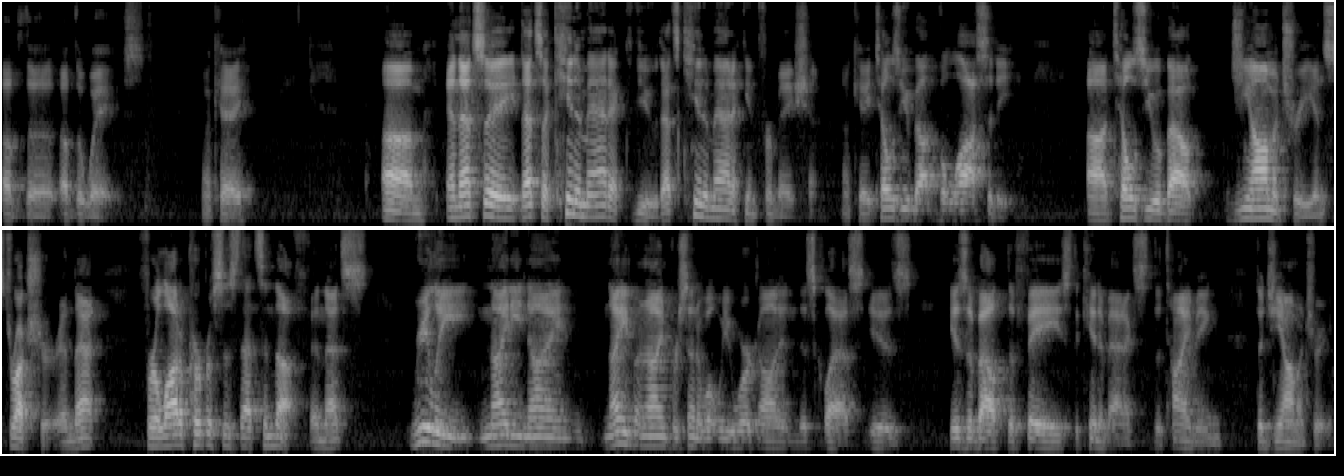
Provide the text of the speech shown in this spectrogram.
of the of the waves. Okay. Um, and that's a that's a kinematic view. That's kinematic information. Okay, tells you about velocity, uh, tells you about geometry and structure, and that for a lot of purposes that's enough, and that's really 99 percent of what we work on in this class is is about the phase, the kinematics, the timing, the geometry.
